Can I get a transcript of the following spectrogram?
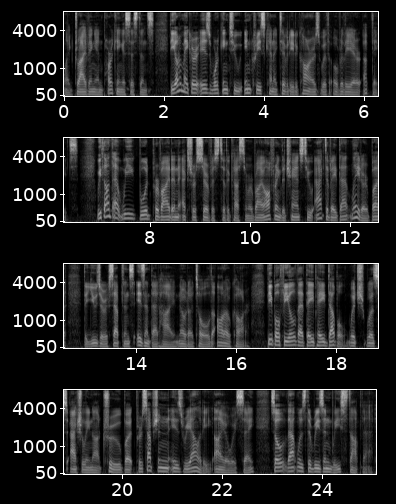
like driving and parking assistance. The automaker is working to increase connectivity to cars with over the air updates. We thought that we would provide an extra service to the customer by offering the chance to activate that later, but the user acceptance isn't that high, Nota told Autocar. People feel that they pay double, which was actually not true, but perception is reality, I always say. So that was the reason we stopped that.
